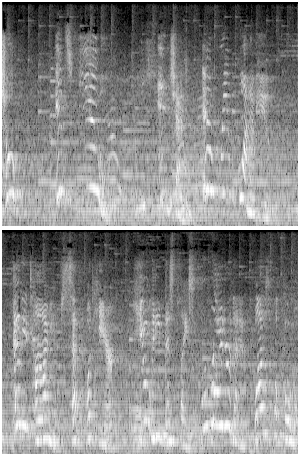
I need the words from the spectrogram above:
special? It's you! Each and every one of you. Anytime you set foot here, you leave this place brighter than it was before.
